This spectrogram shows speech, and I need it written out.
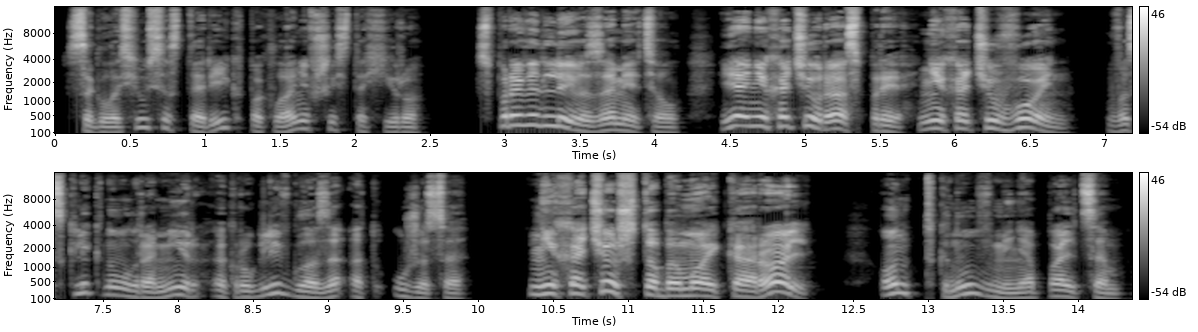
— согласился старик, поклонившись Тахиру. «Справедливо заметил. Я не хочу распри, не хочу войн!» — воскликнул Рамир, округлив глаза от ужаса. «Не хочу, чтобы мой король...» Он ткнул в меня пальцем.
